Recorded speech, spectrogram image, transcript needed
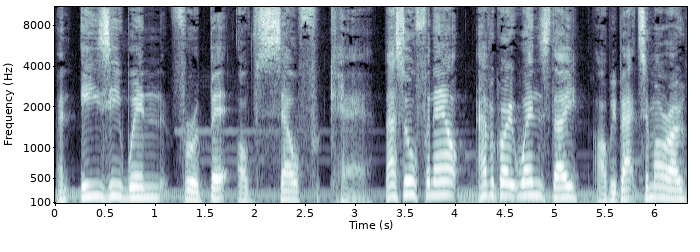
An easy win for a bit of self care. That's all for now. Have a great Wednesday. I'll be back tomorrow.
